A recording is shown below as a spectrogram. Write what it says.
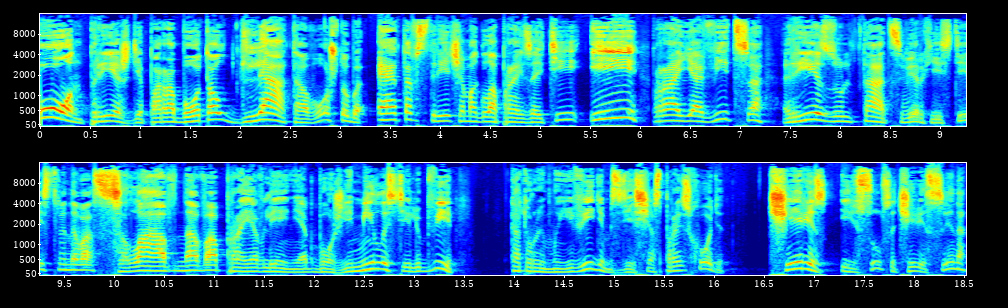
Он прежде поработал для того, чтобы эта встреча могла произойти и проявиться результат сверхъестественного славного проявления Божьей милости и любви, который мы и видим здесь сейчас происходит. Через Иисуса, через Сына,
